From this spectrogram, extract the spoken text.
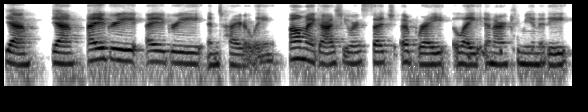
Yeah, yeah, I agree. I agree entirely. Oh my gosh, you are such a bright light in our community.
